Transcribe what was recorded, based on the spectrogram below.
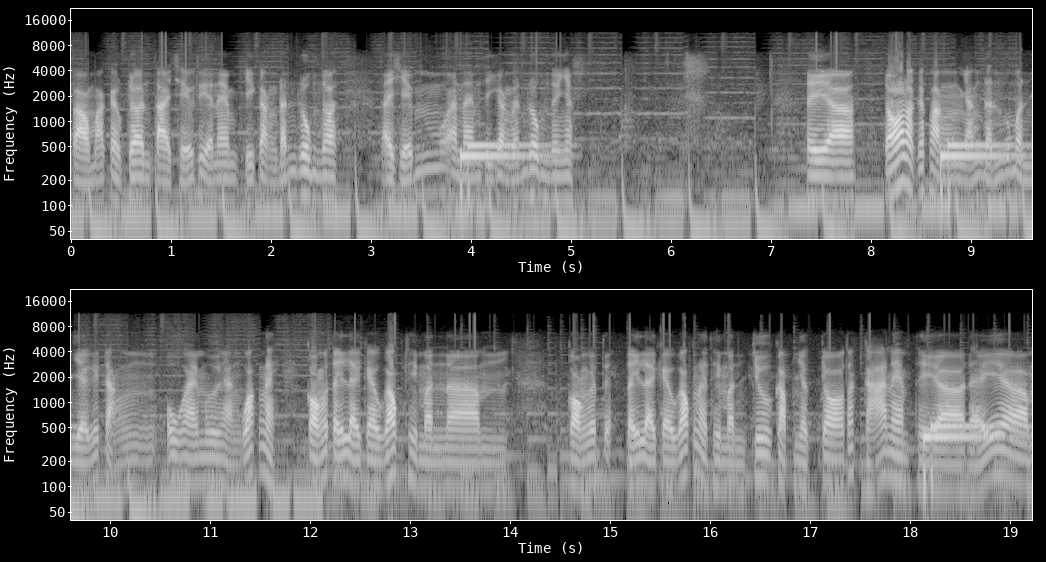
Vào mã kèo trên tài xỉu thì anh em chỉ cần đánh rung thôi. Tài xỉu anh em chỉ cần đánh rung thôi nha thì uh, đó là cái phần nhận định của mình về cái trận U20 Hàn Quốc này. Còn cái tỷ lệ kèo gốc thì mình uh, còn cái tỷ lệ kèo gốc này thì mình chưa cập nhật cho tất cả anh em. Thì uh, để uh,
